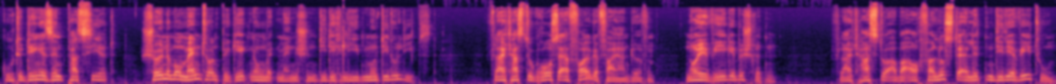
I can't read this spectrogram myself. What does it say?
Gute Dinge sind passiert, schöne Momente und Begegnungen mit Menschen, die dich lieben und die du liebst. Vielleicht hast du große Erfolge feiern dürfen, neue Wege beschritten. Vielleicht hast du aber auch Verluste erlitten, die dir wehtun,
